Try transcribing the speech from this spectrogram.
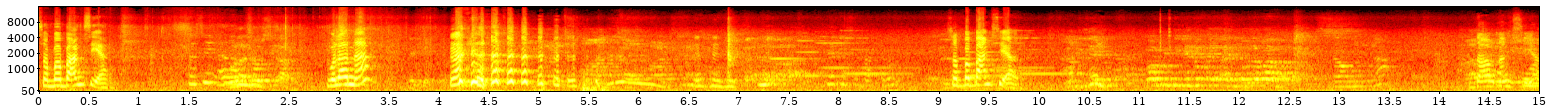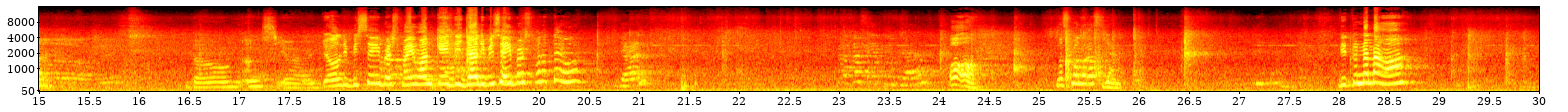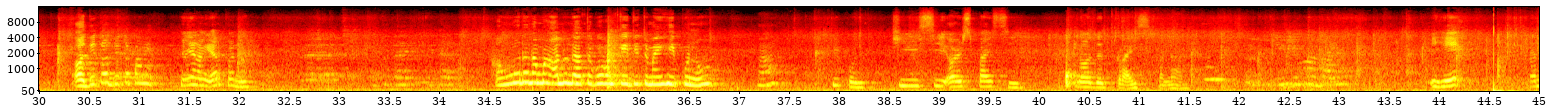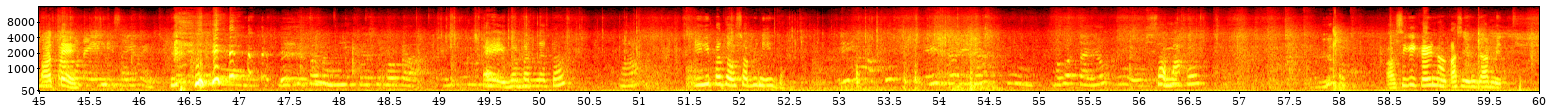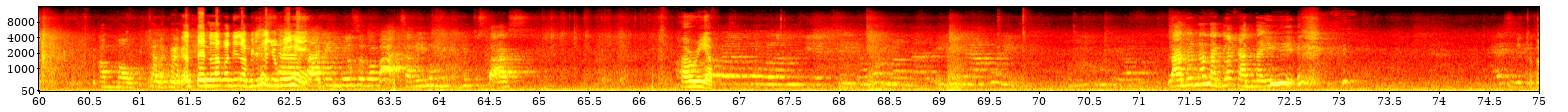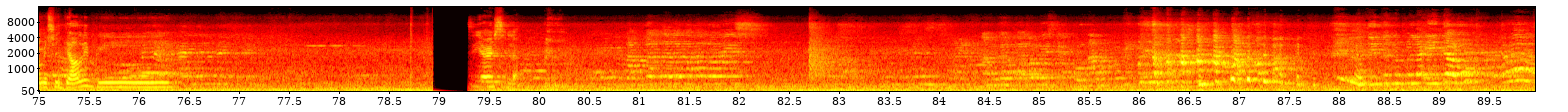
Sa baba ang CR. Um, Wala na? sa baba ang CR. Down ang CR. Down ang CR. Jollibee Savers. May 1K di Jollibee Savers para tayo. Yan? Oo. Mas malakas dyan. Dito na lang, ah. Oh, dito, dito pangit. Yan ang aircon, oh. Ang mura ng mga ano lahat. Tagwa 1K dito may hipon, oh. Ha? Hipon. Cheesy or spicy. Loaded fries pala. Ihi. Ote. Ako naihi sa'yo eh. Dito pa nang hika sa baba. Eh, ibabat na to. Ha? Ihi pa daw, sabi ni Ida. Eh, ako. Sa ina. Baba tayo? Oo. Sama ko. Oh, sige kayo na kasi yung gamit. Amaw. Mag-antay na lang ko dito. Bilisan yung mihi. Sabi mo sa baba. Sabi mo dito sa taas. Hurry up. Lalo na naglakad na ihi. Dito kami sa Jollibee. CR sila.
